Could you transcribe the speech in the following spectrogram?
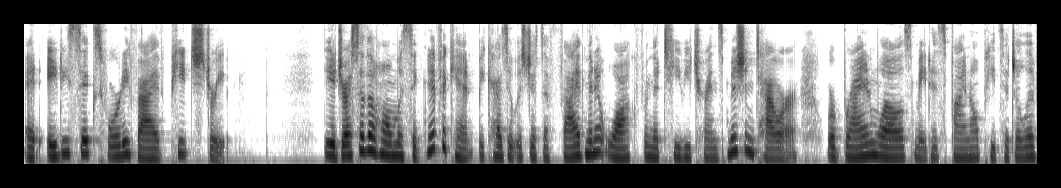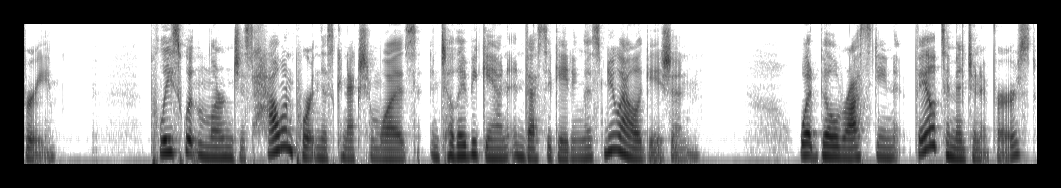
at 8645 Peach Street. The address of the home was significant because it was just a five minute walk from the TV transmission tower where Brian Wells made his final pizza delivery. Police wouldn't learn just how important this connection was until they began investigating this new allegation. What Bill Rothstein failed to mention at first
